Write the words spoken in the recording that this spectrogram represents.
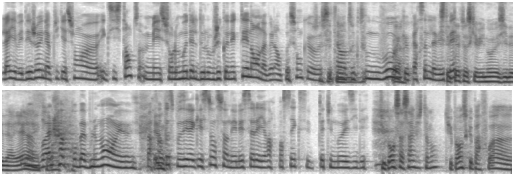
Là, il y avait déjà une application euh, existante, mais sur le modèle de l'objet connecté, non, on avait l'impression que c'était c'était- un truc tout nouveau et que personne l'avait C'était fait. peut-être parce qu'il y avait une mauvaise idée derrière. et que- Voilà, probablement. euh, parfois, donc- faut se poser la question si on est les seuls à y avoir pensé que c'est peut-être une mauvaise idée. Tu penses à ça justement? Tu penses que parfois, euh,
